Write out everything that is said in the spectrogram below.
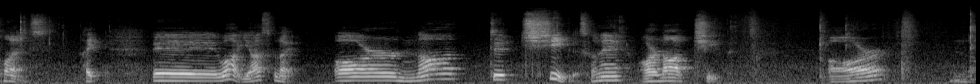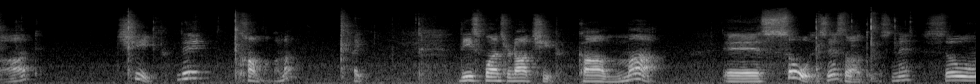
plants。はい。えー、は安くない。are not cheap ですかね。are not cheap。are not cheap。で、カンマかな。はい。These plants are not cheap. カンマ。えー、そうですね、その後ですね。そう、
